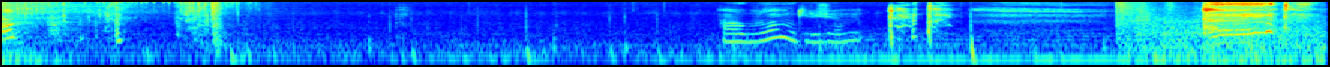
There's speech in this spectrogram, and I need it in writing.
Hop. Ha buradan mı gireceğim?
